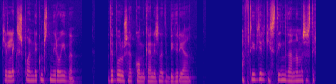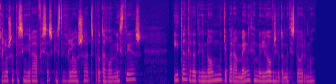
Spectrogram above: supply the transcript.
και λέξεις που ανήκουν στην ηρωίδα. Δεν μπορούσε ακόμη κανείς να την πει γριά. Αυτή η διαλκυστίνδα ανάμεσα στη γλώσσα της συγγράφησας και στη γλώσσα της πρωταγωνίστριας ήταν, κατά τη γνώμη μου, και παραμένει θεμελιώδης για το μυθιστόρημα.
